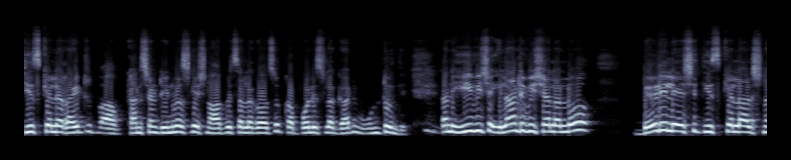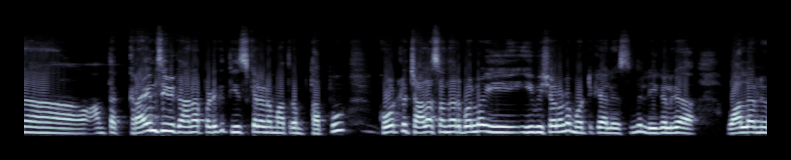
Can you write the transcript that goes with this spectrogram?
తీసుకెళ్ళే రైట్ కన్సెంట్ ఇన్వెస్టిగేషన్ ఆఫీసర్లకు కావచ్చు పోలీసులకు కానీ ఉంటుంది. కానీ ఈ విషయం ఇలాంటి విషయాలలో బేడీలు వేసి తీసుకెళ్ళాల్సిన అంత క్రైమ్స్ ఇవి కానప్పటికీ తీసుకెళ్ళడం మాత్రం తప్పు. కోర్టులు చాలా సందర్భాల్లో ఈ ఈ విషయంలో మొట్టికాయలు వేస్తుంది లీగల్గా వాళ్ళను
